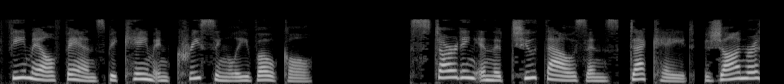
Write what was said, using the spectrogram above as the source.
female fans became increasingly vocal. Starting in the 2000s decade, genre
